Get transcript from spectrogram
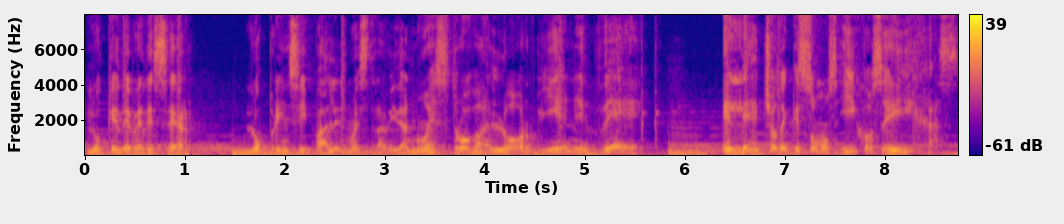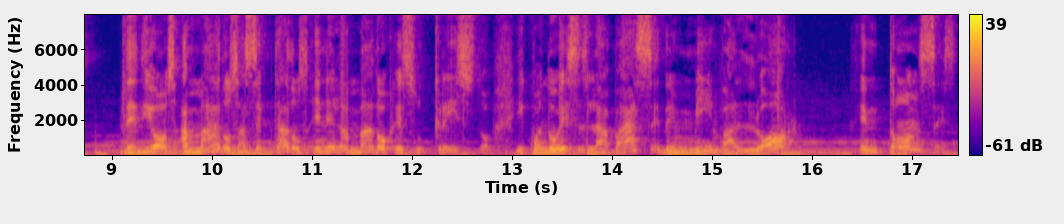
lo que debe de ser lo principal en nuestra vida. Nuestro valor viene de el hecho de que somos hijos e hijas de Dios, amados, aceptados en el amado Jesucristo. Y cuando esa es la base de mi valor, entonces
